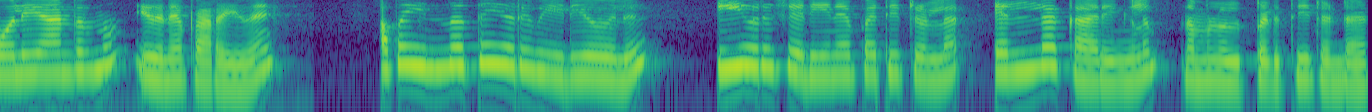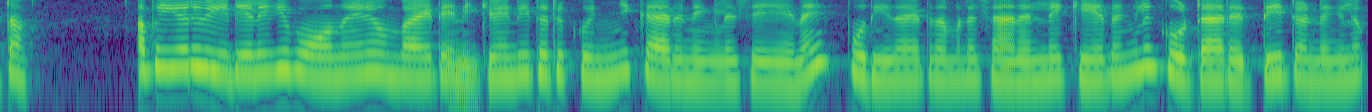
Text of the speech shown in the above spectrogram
ഓലിയാണ്ടെന്നും ഇതിനെ പറയുവേ. അപ്പോൾ ഇന്നത്തെ ഈ ഒരു വീഡിയോയിൽ ഈ ഒരു ചെടീനെ പറ്റിയിട്ടുള്ള എല്ലാ കാര്യങ്ങളും നമ്മൾ ഉൾപ്പെടുത്തിയിട്ടുണ്ട് കേട്ടോ. അപ്പോൾ ഈ ഒരു വീഡിയോയിലേക്ക് പോകുന്നതിന് മുമ്പായിട്ട് എനിക്ക് വേണ്ടിയിട്ട് ഒരു കുഞ്ഞു കാര്യം നിങ്ങൾ ചെയ്യണേ. പുതിയതായിട്ട് നമ്മുടെ ചാനലിലേക്ക് ഏതെങ്കിലും കൂട്ടുകാർ എത്തിയിട്ടുണ്ടെങ്കിലും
